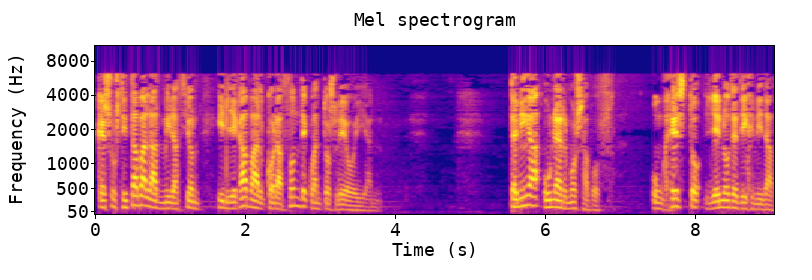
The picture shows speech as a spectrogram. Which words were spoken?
que suscitaba la admiración y llegaba al corazón de cuantos le oían. Tenía una hermosa voz, un gesto lleno de dignidad,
